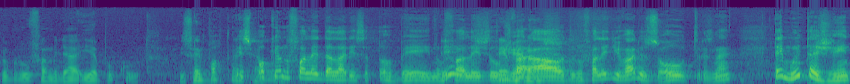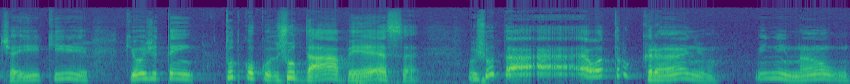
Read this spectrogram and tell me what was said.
o grupo familiar, ia para o culto. Isso é importante. Isso porque eu não realmente. falei da Larissa Torbey, não Ixi, falei do Geraldo, não falei de vários outros, né? Tem muita gente aí que, que hoje tem tudo concurso. Judá, beça. O Judá é outro crânio. Meninão.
